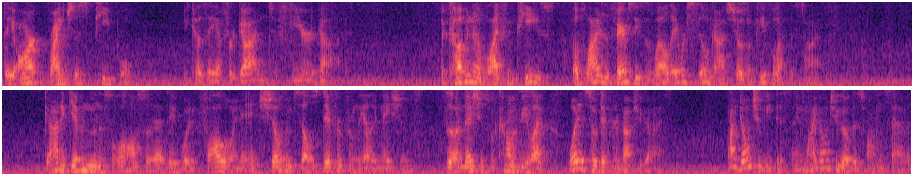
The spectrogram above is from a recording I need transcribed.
They aren't righteous people because they have forgotten to fear God. The covenant of life and peace applied to the Pharisees as well. They were still God's chosen people at this time. God had given them this law so that they would follow in it and show themselves different from the other nations. So the other nations would come and be like, What is so different about you guys? Why don't you eat this thing? Why don't you go this far on the Sabbath?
